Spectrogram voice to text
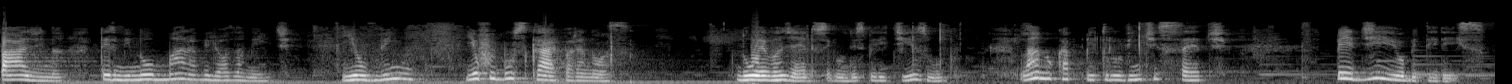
página, terminou maravilhosamente. E eu vim e eu fui buscar para nós no Evangelho segundo o Espiritismo lá no capítulo 27. Pedi e obtereis.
